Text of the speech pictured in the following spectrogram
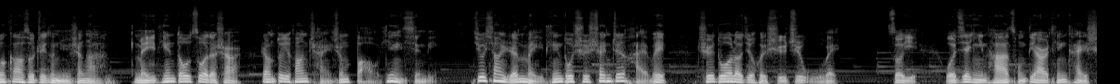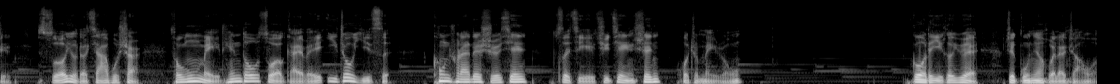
我告诉这个女生啊，每天都做的事儿让对方产生饱厌心理，就像人每天都吃山珍海味，吃多了就会食之无味。所以我建议她从第二天开始，所有的家务事儿从每天都做改为一周一次，空出来的时间自己去健身或者美容。过了一个月，这姑娘回来找我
